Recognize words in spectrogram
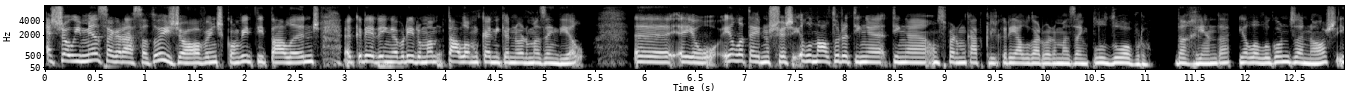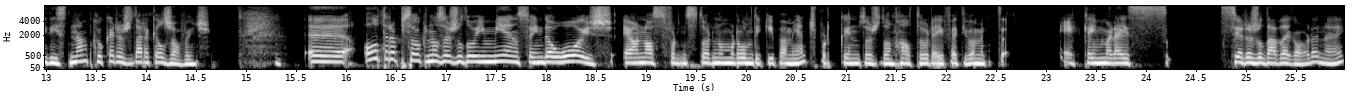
achou imensa graça dois jovens com 20 e tal anos a quererem abrir uma metalomecânica no armazém dele. Uh, eu, ele até nos fez. Ele na altura tinha, tinha um supermercado que lhe queria alugar o armazém pelo dobro da renda. Ele alugou-nos a nós e disse: Não, porque eu quero ajudar aqueles jovens. Uh, outra pessoa que nos ajudou imenso ainda hoje é o nosso fornecedor número um de equipamentos, porque quem nos ajudou na altura é efetivamente é quem merece ser ajudado agora, não é?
